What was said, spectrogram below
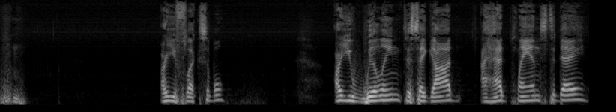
Are you flexible? Are you willing to say, God, I had plans today,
